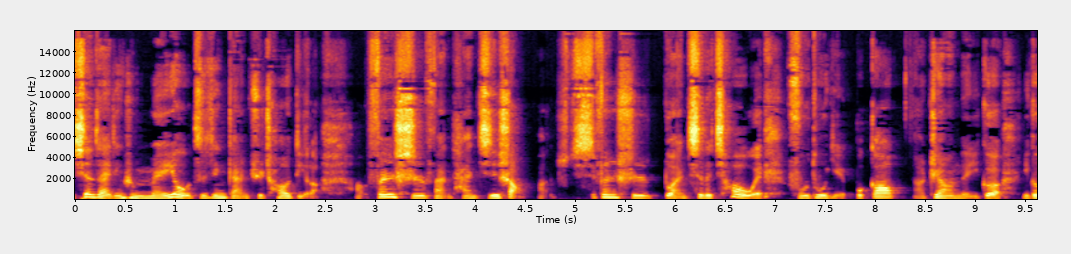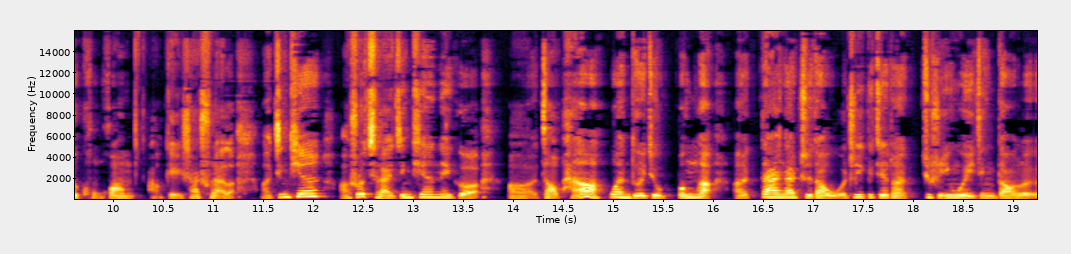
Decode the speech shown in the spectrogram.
现在已经是没有资金敢去抄底了啊，分时反弹极少啊，分时短期的翘尾幅度也不高啊，这样的一个一个恐慌啊给杀出来了啊。今天啊说起来，今天那个呃早盘啊，万德就崩了呃，大家应该知道，我这个阶段就是因为已经到了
